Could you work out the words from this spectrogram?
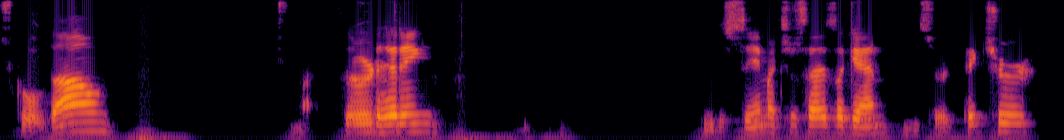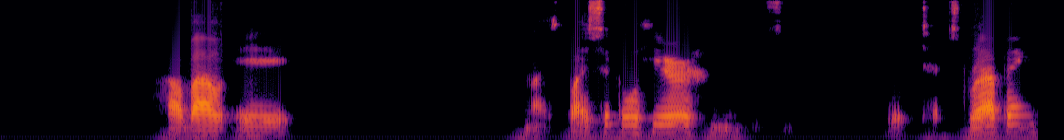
Scroll down to my third heading. Do the same exercise again. Insert picture. How about a nice bicycle here text wrapping.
